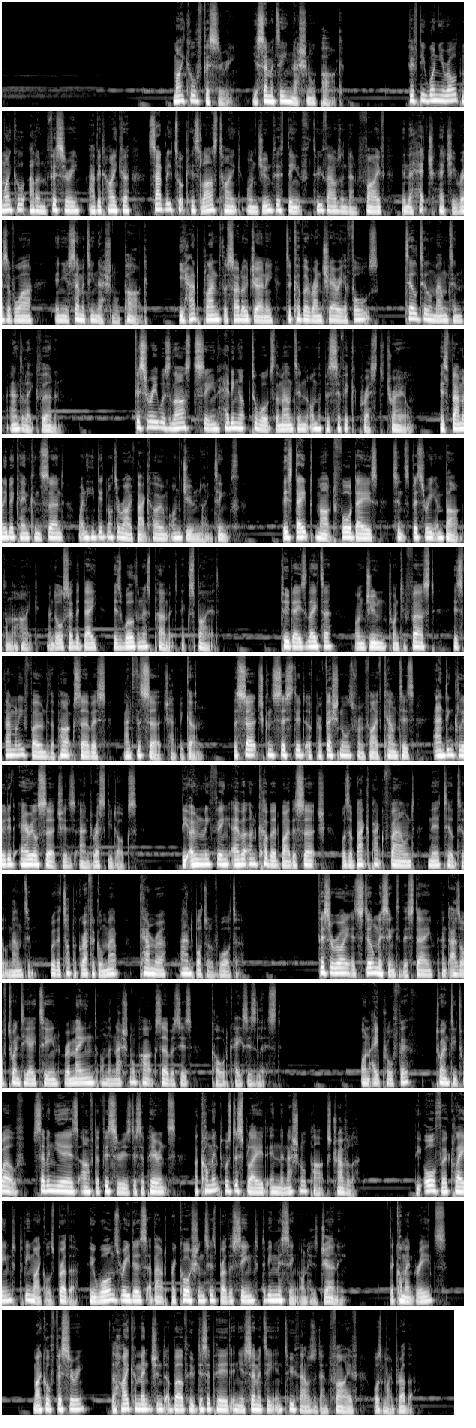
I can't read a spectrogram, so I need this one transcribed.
Michael Ficery, Yosemite National Park. 51 year old Michael Allen Ficery, avid hiker, sadly took his last hike on June 15, 2005, in the Hetch Hetchy Reservoir in Yosemite National Park. He had planned the solo journey to cover Rancheria Falls, Tiltill Mountain, and Lake Vernon. Ficery was last seen heading up towards the mountain on the Pacific Crest Trail. His family became concerned when he did not arrive back home on June 19th. This date marked four days since Ficery embarked on the hike, and also the day his wilderness permit expired. Two days later, on June 21st, his family phoned the Park Service and the search had begun. The search consisted of professionals from five counties and included aerial searches and rescue dogs. The only thing ever uncovered by the search was a backpack found near Tiltill Mountain, with a topographical map, camera, and bottle of water. Ficery is still missing to this day and as of 2018 remained on the National Park Service's cold cases list. On April 5th, 2012, seven years after Ficery's disappearance, a comment was displayed in the National Parks Traveller. The author claimed to be Michael's brother, who warns readers about precautions his brother seemed to be missing on his journey. The comment reads Michael Ficery, the hiker mentioned above who disappeared in Yosemite in 2005 was my brother.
